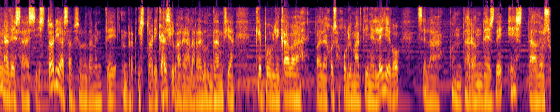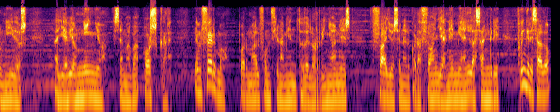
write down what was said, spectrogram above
Una de esas historias absolutamente históricas, y valga la redundancia, que publicaba el padre José Julio Martínez le llegó, se la contaron desde Estados Unidos. Allí había un niño que se llamaba Oscar, enfermo por mal funcionamiento de los riñones, fallos en el corazón y anemia en la sangre, fue ingresado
